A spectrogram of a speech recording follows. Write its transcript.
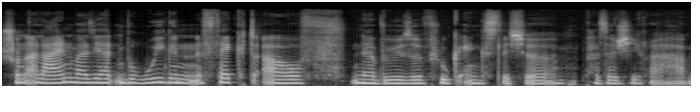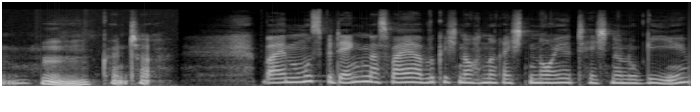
Schon allein, weil sie halt einen beruhigenden Effekt auf nervöse, flugängstliche Passagiere haben mhm. könnte. Weil man muss bedenken, das war ja wirklich noch eine recht neue Technologie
